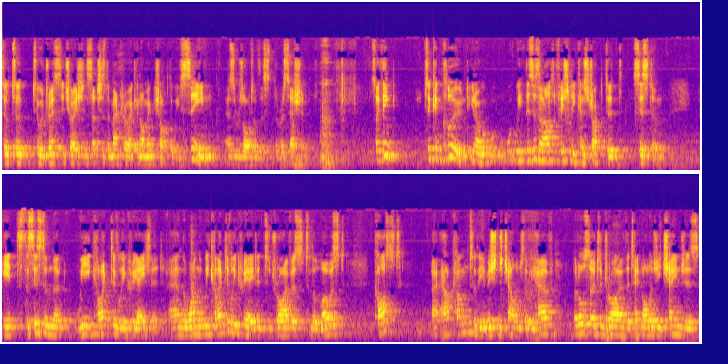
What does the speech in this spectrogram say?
to, to, to address situations such as the macroeconomic shock that we've seen as a result of this, the recession. So I think to conclude, you know, we, this is an artificially constructed system. It's the system that we collectively created, and the one that we collectively created to drive us to the lowest cost uh, outcome to the emissions challenge that we have, but also to drive the technology changes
